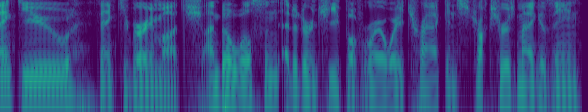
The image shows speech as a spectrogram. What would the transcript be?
Thank you. Thank you very much. I'm Bill Wilson, editor in chief of Railway Track and Structures magazine,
